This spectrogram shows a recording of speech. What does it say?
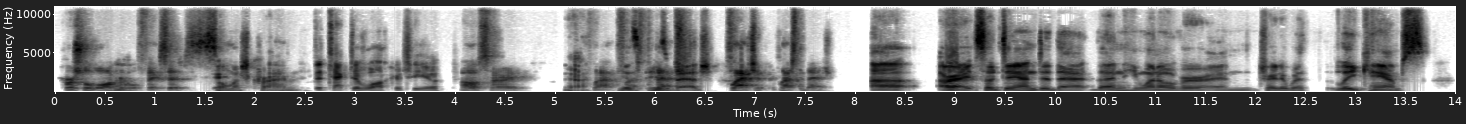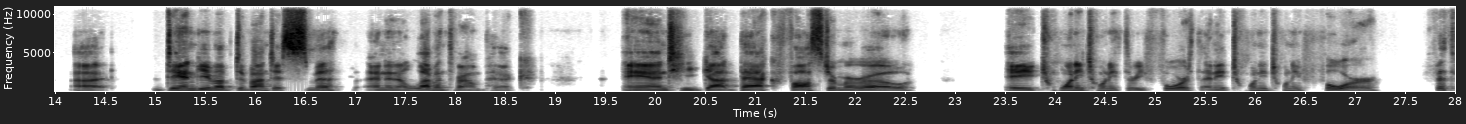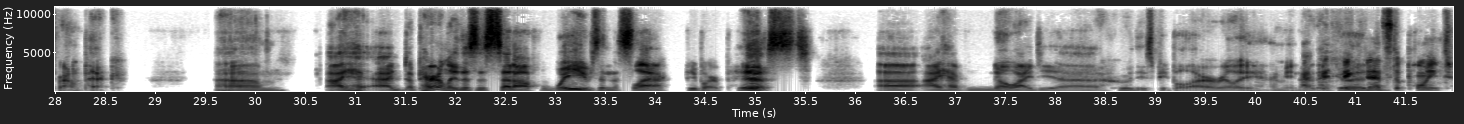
Herschel Walker hmm. will fix it. So much crime. Detective Walker to you. Oh, sorry. Yeah. Flash, he's, he's a badge. Flash it. Flash the badge. Uh, all right. So Dan did that. Then he went over and traded with Lee Camps. Uh, Dan gave up Devonta Smith and an 11th round pick. And he got back Foster Moreau, a 2023 fourth and a 2024 fifth round pick. Um, I, I apparently this has set off waves in the Slack. People are pissed. Uh, I have no idea who these people are really. I mean, I, I think that's the point.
